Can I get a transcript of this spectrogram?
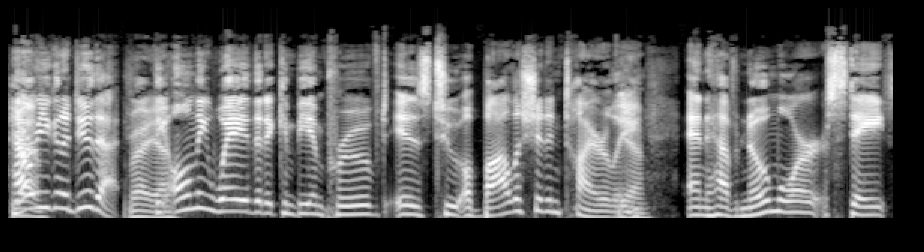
How Yeah. are you going to do that? Right, the yeah. only way that it can be improved is to abolish it entirely Yeah. and have no more state,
